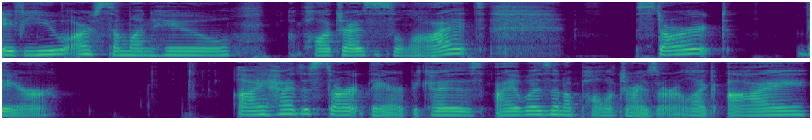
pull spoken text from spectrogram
if you are someone who apologizes a lot, start there. I had to start there because I was an apologizer. Like I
